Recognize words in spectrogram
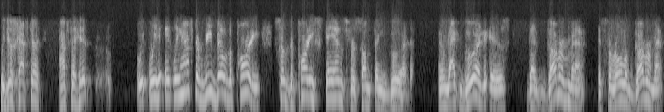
we just have to have to hit. We we we have to rebuild the party so the party stands for something good, and that good is that government It's the role of government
